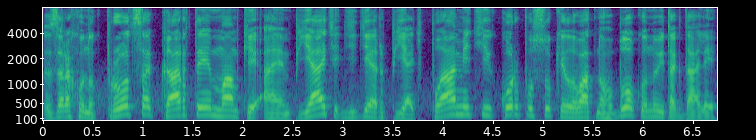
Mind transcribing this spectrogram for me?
За рахунок проца, карти, мамки AM5, DDR5 пам'яті, корпусу, кіловатного блоку, ну і так далі.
